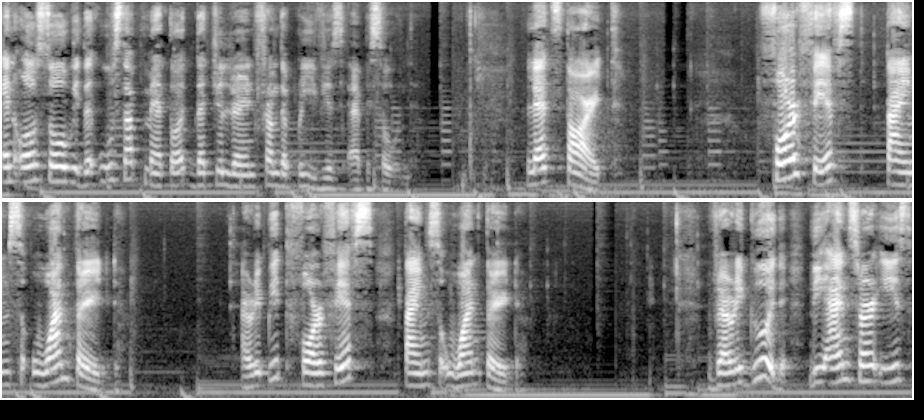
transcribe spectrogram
and also with the USAP method that you learned from the previous episode. Let's start. 4 fifths times 1 third. I repeat, 4 fifths times 1 third. Very good. The answer is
